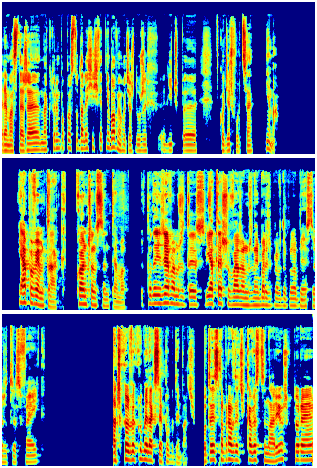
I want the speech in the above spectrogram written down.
remasterze, na którym po prostu dalej się świetnie bawią, chociaż dużych liczb e, w kodzie czwórce nie ma. Ja powiem tak, kończąc ten temat. Podejrzewam, że to jest. Ja też uważam, że najbardziej prawdopodobne jest to, że to jest fake. Aczkolwiek lubię tak sobie pogdybać. Bo to jest naprawdę ciekawy scenariusz, który.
